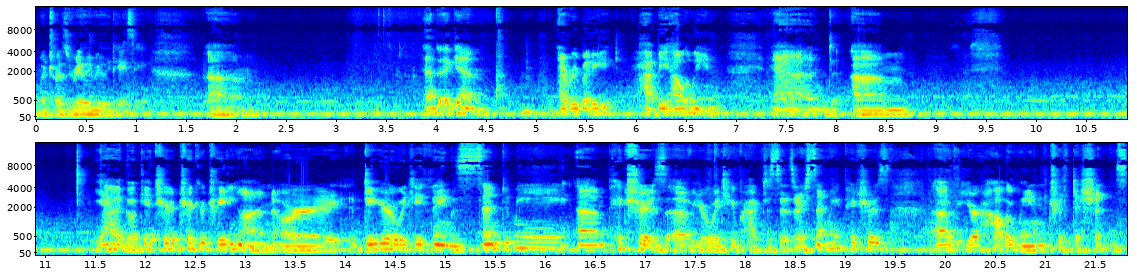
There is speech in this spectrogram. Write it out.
which was really, really tasty. Um, and again, everybody, happy Halloween. And um, yeah, go get your trick or treating on or do your witchy things. Send me um, pictures of your witchy practices or send me pictures of your Halloween traditions.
